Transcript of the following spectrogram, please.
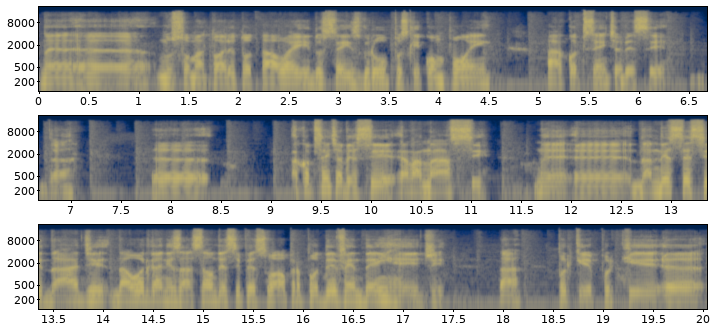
né, uh, no somatório total aí dos seis grupos que compõem a coeficiente ABC. Tá? Uh, a coeficiente ABC ela nasce né, é, da necessidade da organização desse pessoal para poder vender em rede. Tá? Por quê? Porque uh,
